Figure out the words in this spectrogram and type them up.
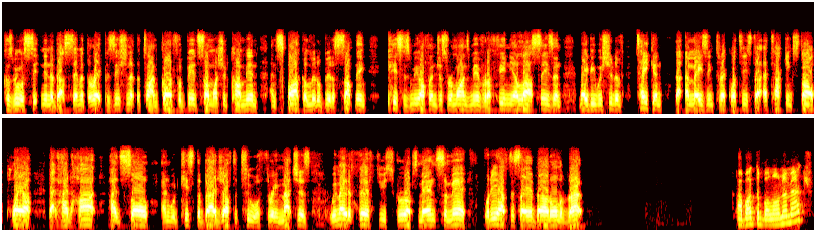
because we were sitting in about seventh or eighth position at the time. God forbid someone should come in and spark a little bit of something. Pisses me off and just reminds me of Rafinha last season. Maybe we should have taken that amazing trequartista attacking style player that had heart, had soul, and would kiss the badge after two or three matches. We made a fair few screw ups, man. Samir, what do you have to say about all of that? About the Bologna match?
